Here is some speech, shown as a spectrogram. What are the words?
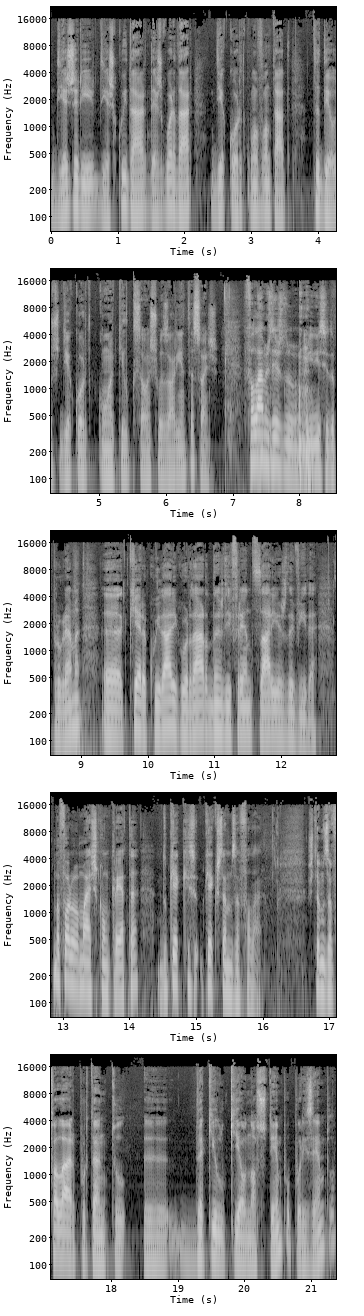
de as gerir, de as cuidar, de as guardar de acordo com a vontade de Deus de acordo com aquilo que são as suas orientações. Falámos desde o início do programa uh, que era cuidar e guardar nas diferentes áreas da vida. De uma forma mais concreta, do que é que, que, é que estamos a falar? Estamos a falar, portanto, uh, daquilo que é o nosso tempo, por exemplo.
